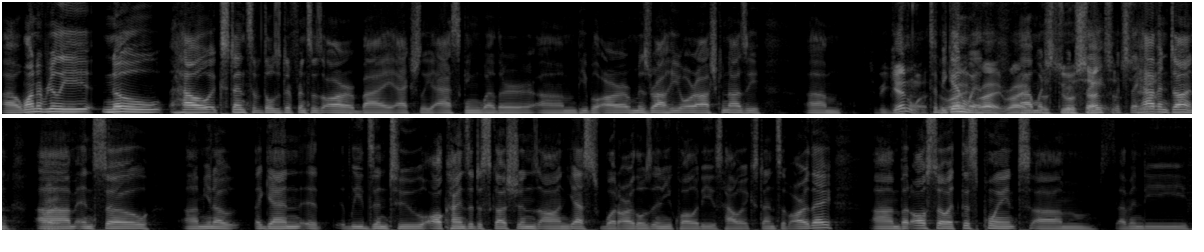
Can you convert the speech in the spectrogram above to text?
uh, want to really know how extensive those differences are by actually asking whether um, people are Mizrahi or Ashkenazi. Um, To begin with. to begin Right, with. Right, right. um, Let's do a which census. They, which they yeah. haven't done. Right. Um, and so, um, you know, again, it, it leads into all kinds of discussions on, yes, what are those inequalities? How extensive are they? Um, but also at this point, um, 70,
